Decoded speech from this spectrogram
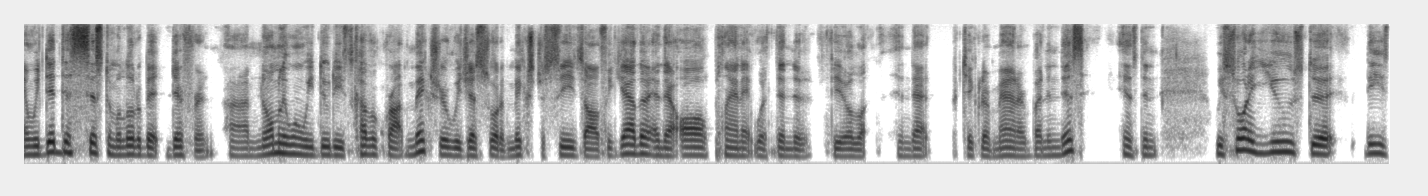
And we did this system a little bit different. Um, normally when we do these cover crop mixture, we just sort of mix the seeds all together and they're all planted within the field in that particular manner. But in this instant, we sort of used the, these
